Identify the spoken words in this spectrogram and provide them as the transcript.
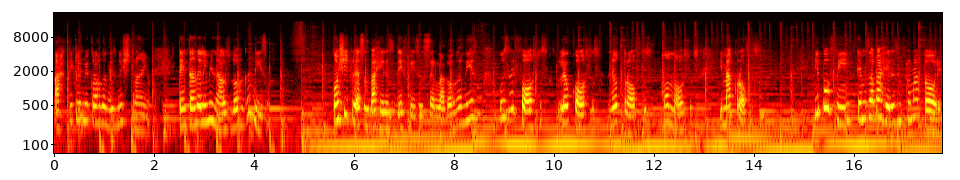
partículas e microorganismos estranhos, tentando eliminá-los do organismo. Constituem essas barreiras de defesa celular do organismo os linfócitos, leucócitos, neutrófilos, monócitos e macrófagos. E por fim, temos a barreira inflamatória,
